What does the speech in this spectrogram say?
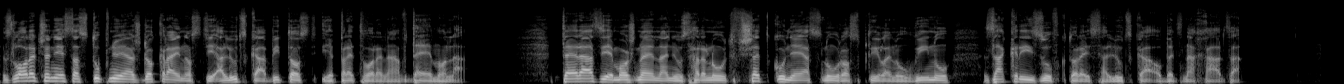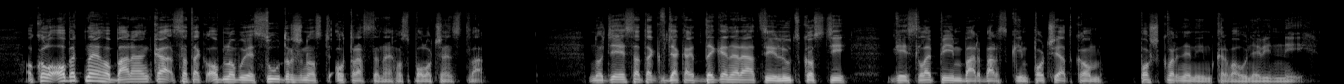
Zlorečenie sa stupňuje až do krajnosti a ľudská bytosť je pretvorená v démona. Teraz je možné na ňu zhrnúť všetku nejasnú rozptýlenú vínu za krízu, v ktorej sa ľudská obec nachádza. Okolo obetného baránka sa tak obnovuje súdržnosť otraseného spoločenstva. No deje sa tak vďaka degenerácii ľudskosti k jej slepým barbarským počiatkom, poškvrneným krvou nevinných.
